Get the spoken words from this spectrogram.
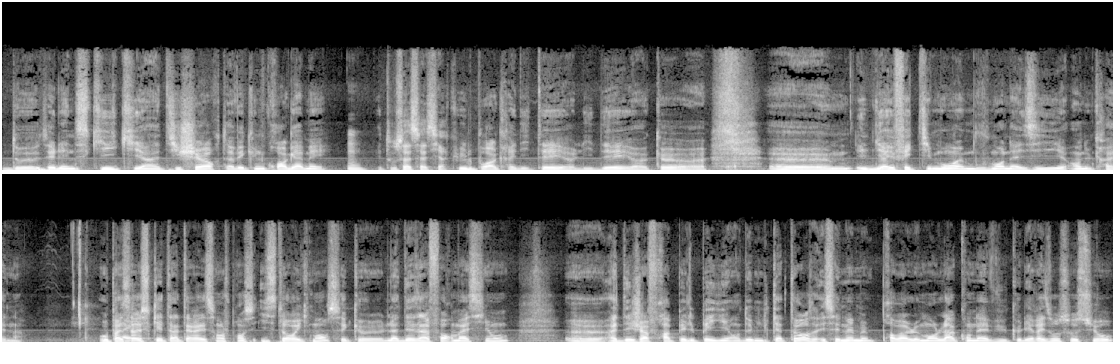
de Zelensky qui a un t-shirt avec une croix gammée. Mm. Et tout ça, ça circule pour accréditer euh, l'idée euh, que euh, il y a effectivement un mouvement nazi en Ukraine. Au passage, ce qui est intéressant, je pense, historiquement, c'est que la désinformation euh, a déjà frappé le pays en 2014, et c'est même probablement là qu'on a vu que les réseaux sociaux,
